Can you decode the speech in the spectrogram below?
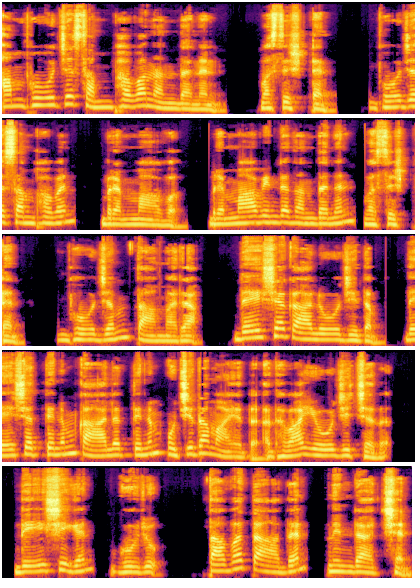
അംഭോജ സംഭവനന്ദനൻ വസിഷ്ഠൻ. ഭോജസംഭവൻ ബ്രഹ്മാവ്. ബ്രഹ്മാവിന്റെ നന്ദനൻ വസിഷ്ഠൻ. ഭോജം താമര. ദേശകാലോചിതം. ദേശത്തിനും കാലത്തിനും ഉചിതമായത് അഥവാ യോജിച്ചത്. ദേശികൻ ഗുരു. തവതാതൻ നിന്റെ അച്ഛൻ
